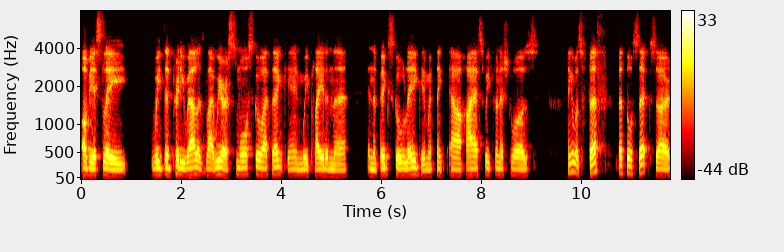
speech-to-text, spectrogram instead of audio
obviously we did pretty well. It's like we were a small school, I think, and we played in the in the big school league, and we think our highest we finished was, I think it was fifth, fifth or sixth. So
